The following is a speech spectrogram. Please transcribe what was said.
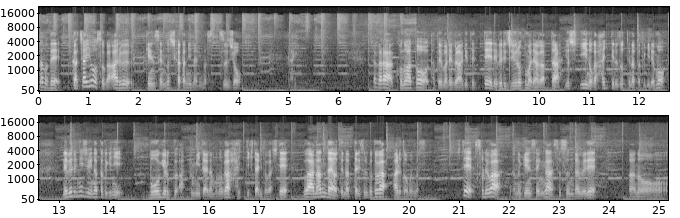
なのでガチャ要素がある厳選の仕方になります通常。だからこの後例えばレベル上げてってレベル16まで上がったよしいいのが入ってるぞってなった時でもレベル20になった時に防御力アップみたいなものが入ってきたりとかしてうわなんだよってなったりすることがあると思います。そしてそれはあの源泉が進んだ上であの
